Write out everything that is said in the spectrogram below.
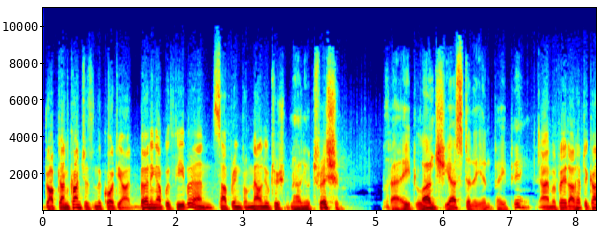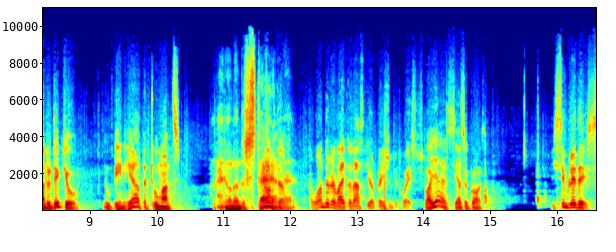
Dropped unconscious in the courtyard, burning up with fever and suffering from malnutrition. Malnutrition? But I ate lunch yesterday in Peiping. I'm afraid I'll have to contradict you. You've been here for two months. I don't understand. Doctor, I wonder if I could ask your patient a question. Oh, yes, yes, of course. It's simply this.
